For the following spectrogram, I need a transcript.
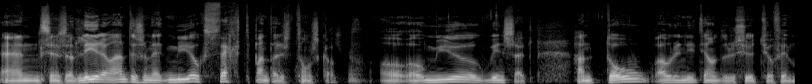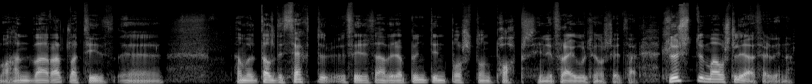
En sem sagt Lýraf Andersson er mjög þekkt bandarist tónskáld og, og mjög vinsæl hann dó árið 1975 og hann var allatíð eh, hann var daldið þekktur fyrir það að vera bundin Boston Pops hinn í frægul hljómsveit þar. Hlustum á sliðaferðina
